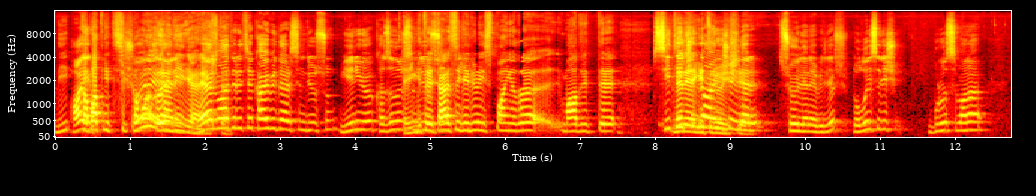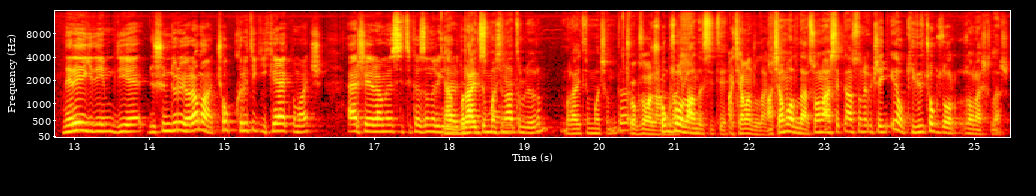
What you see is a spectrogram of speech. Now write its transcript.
deyip Hayır. kapat git çık ama öyle yani, değil yani. Real işte. Madrid'e kaybedersin diyorsun. Yeniyor, kazanırsın İngiltere diyorsun. tersi geliyor İspanya'da Madrid'de City Nereye için de aynı işi? şeyler söylenebilir. Dolayısıyla iş- burası bana nereye gideyim diye düşündürüyor ama çok kritik iki ayaklı maç. Her şeye rağmen City kazanır gider. yani Brighton maçını hatırlıyorum. Brighton maçında Çok zorlandılar. Çok zorlandı City. Açamadılar. Açamadılar. Sonra açtıktan sonra 3'e gitti. O kilidi çok zor zor açtılar.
